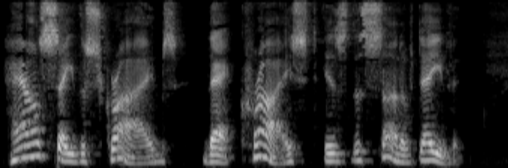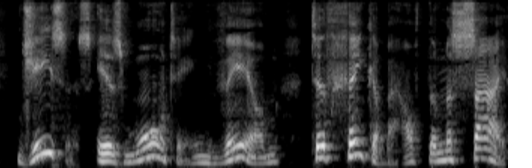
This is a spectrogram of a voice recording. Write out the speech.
how say the scribes that Christ is the son of David? Jesus is wanting them to think about the Messiah.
